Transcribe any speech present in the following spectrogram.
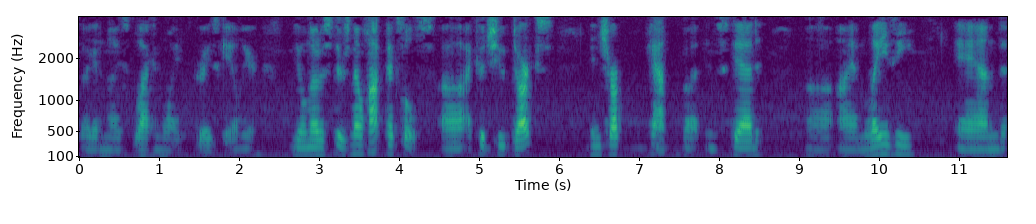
So I get a nice black and white grayscale here. You'll notice there's no hot pixels. Uh, I could shoot darks in Sharp Cap, but instead uh, I am lazy and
